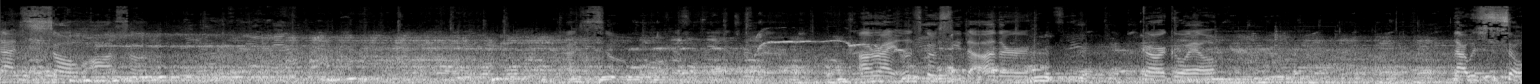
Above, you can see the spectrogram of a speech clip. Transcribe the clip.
That's so awesome. All right, let's go see the other gargoyle. That was so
